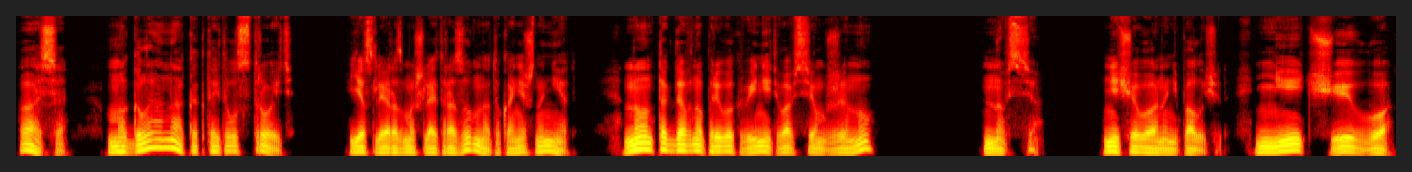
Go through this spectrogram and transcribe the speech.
Ася, могла она как-то это устроить? Если размышлять разумно, то, конечно, нет. Но он так давно привык винить во всем жену. Но все. Ничего она не получит. Ничего,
